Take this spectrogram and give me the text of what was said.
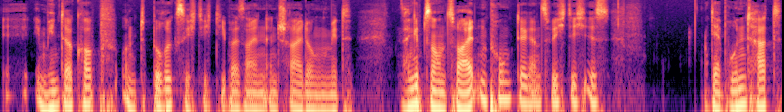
äh, im Hinterkopf und berücksichtigt die bei seinen Entscheidungen mit. Dann gibt es noch einen zweiten Punkt, der ganz wichtig ist. Der Bund hat,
